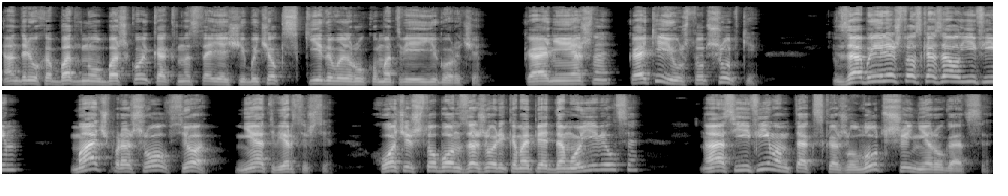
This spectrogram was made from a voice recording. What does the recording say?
Андрюха боднул башкой, как настоящий бычок, скидывая руку Матвея Егорыча. Конечно, какие уж тут шутки. Забыли, что сказал Ефим? Матч прошел, все, не отвертишься. Хочешь, чтобы он за Жориком опять домой явился? А с Ефимом, так скажу, лучше не ругаться.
